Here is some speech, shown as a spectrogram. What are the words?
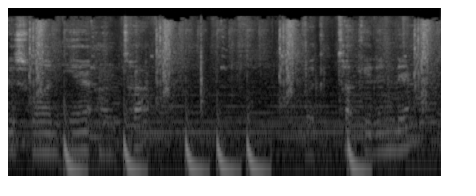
this one here on top. So I can tuck it in there.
